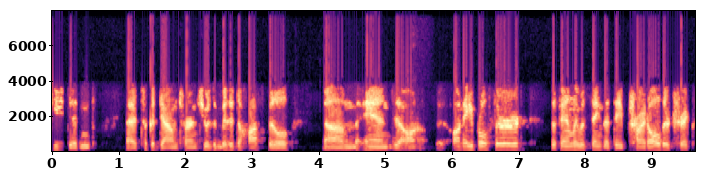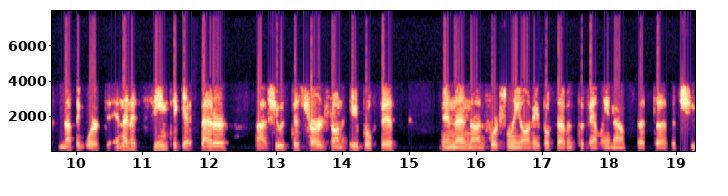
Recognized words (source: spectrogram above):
She didn't. Uh, took a downturn. She was admitted to hospital um, and on, on April 3rd, the family was saying that they've tried all their tricks, nothing worked, and then it seemed to get better. Uh, she was discharged on April 5th, And then, unfortunately, on April 7th, the family announced that uh, that she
